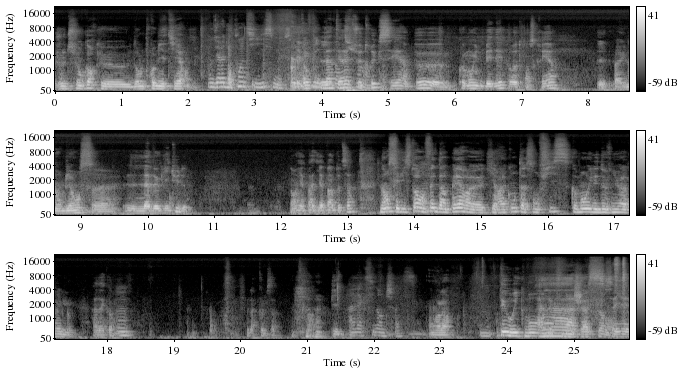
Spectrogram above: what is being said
je ne suis encore que dans le premier tiers. On dirait du pointillisme. c'est Et donc l'intérêt de ce truc, c'est un peu euh, comment une BD peut retranscrire Pas une ambiance. euh, l'aveuglitude. Non, il n'y a, pas- y a pas un peu de ça? Non, c'est l'histoire en fait d'un père euh, qui raconte à son fils comment il est devenu aveugle. Ah d'accord. Mm. Là, comme ça. Ah, pile. Un accident de chasse. Voilà. Mm. Théoriquement, un accident Ah, de chasse. ça y est, ça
